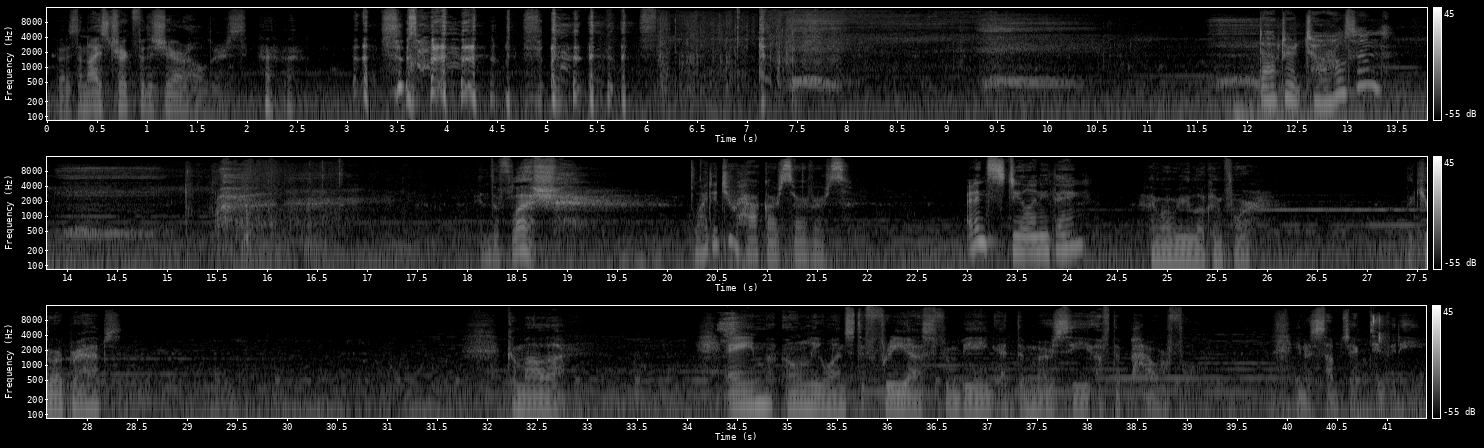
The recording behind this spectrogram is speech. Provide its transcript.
But it's a nice trick for the shareholders. Dr. Tarleton? In the flesh. Why did you hack our servers? I didn't steal anything. And what were you looking for? The cure, perhaps? Kamala. AIM only wants to free us from being at the mercy of the powerful. You know, subjectivity.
